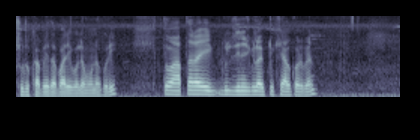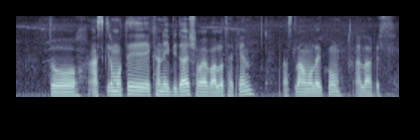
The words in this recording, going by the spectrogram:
সুরক্ষা পেতে পারি বলে মনে করি। তো আপনারা এইগুলো জিনিসগুলো একটু খেয়াল করবেন। তো আজকের মতে এখানেই বিদায়। সবাই ভালো থাকেন। আসসালামু আলাইকুম। আল্লাহ হাফেজ।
